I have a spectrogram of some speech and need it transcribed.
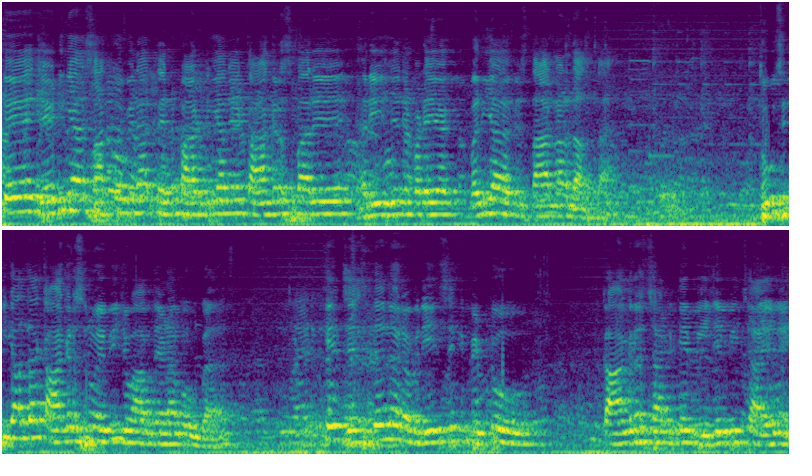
ਕਿ ਜਿਹੜੀਆਂ ਸਾਤੋਂ ਬਿਨਾਂ ਤਿੰਨ ਪਾਰਟੀਆਂ ਨੇ ਕਾਂਗਰਸ ਬਾਰੇ ਹਰੀਸ਼ ਜੀ ਨੇ ਬੜੇ ਵਧੀਆ ਵਿਸਤਾਰ ਨਾਲ ਦੱਸਤਾ। ਦੂਸਰੀ ਗੱਲ ਦਾ ਕਾਂਗਰਸ ਨੂੰ ਇਹ ਵੀ ਜਵਾਬ ਦੇਣਾ ਪਊਗਾ ਕਿ ਜਿਸ ਦਿਨ ਰਵਨੀਤ ਸਿੰਘ ਬਿੱਟੂ ਕਾਂਗਰਸ ਛੱਡ ਕੇ ਬੀਜੇਪੀ ਚ ਆਏ ਨੇ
